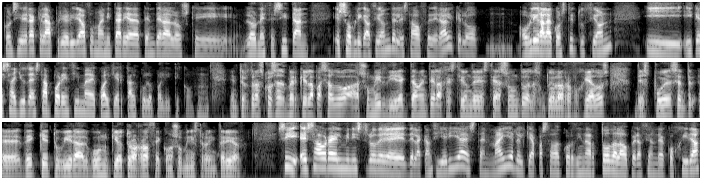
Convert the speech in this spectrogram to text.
considera que la prioridad humanitaria de atender a los que lo necesitan es obligación del Estado federal, que lo mm, obliga la Constitución y, y que esa ayuda está por encima de cualquier cálculo político. Entre otras cosas, Merkel ha pasado a asumir directamente la gestión de este asunto, del asunto de los refugiados, después eh, de que tuviera algún que otro roce con su ministro del Interior. Sí, es ahora el ministro de, la Cancillería, Steinmeier, el que ha pasado a coordinar toda la operación de acogida.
